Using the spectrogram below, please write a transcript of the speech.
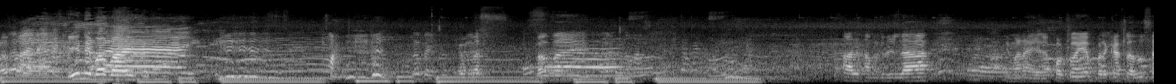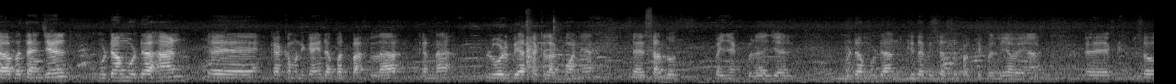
Bye-bye. Ini bye bye. Gemes. Bye bye. Alhamdulillah. Gimana ya? Pokoknya berkat selalu sahabat Angel. Mudah-mudahan eh, kakak menikahnya dapat pahala karena luar biasa kelakuannya. Saya salut banyak belajar. Mudah-mudahan kita bisa seperti beliau ya. Eh, so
